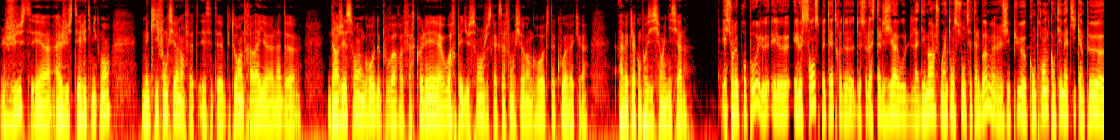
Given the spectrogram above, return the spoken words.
justes et ajustées rythmiquement mais qui fonctionne en fait. Et c'était plutôt un travail euh, là de d'ingé son en gros, de pouvoir faire coller, euh, warper du son jusqu'à que ça fonctionne en gros tout à coup avec, euh, avec la composition initiale. Et sur le propos et le, et le, et le sens peut-être de, de Solastalgia ou de la démarche ou intention de cet album, j'ai pu comprendre qu'en thématique un peu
